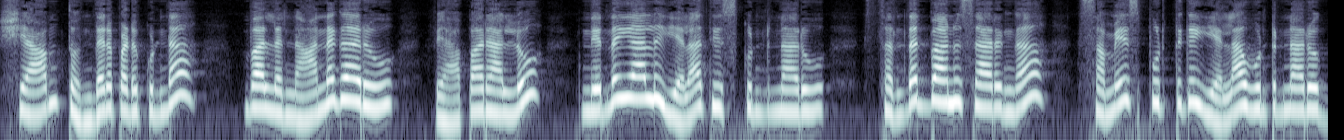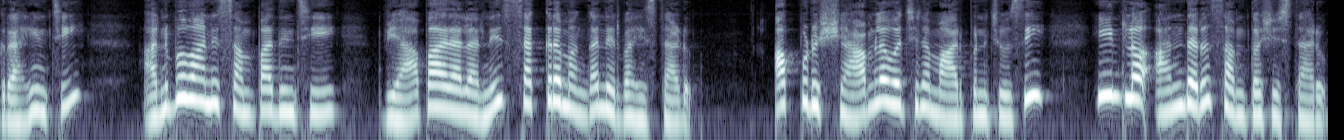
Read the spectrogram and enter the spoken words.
శ్యామ్ తొందరపడకుండా వాళ్ళ నాన్నగారు వ్యాపారాల్లో నిర్ణయాలు ఎలా తీసుకుంటున్నారు సందర్భానుసారంగా సమయస్ఫూర్తిగా ఎలా ఉంటున్నారో గ్రహించి అనుభవాన్ని సంపాదించి వ్యాపారాలన్నీ సక్రమంగా నిర్వహిస్తాడు. అప్పుడు శ్యామ్లో వచ్చిన మార్పును చూసి ఇంట్లో అందరూ సంతోషిస్తారు.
